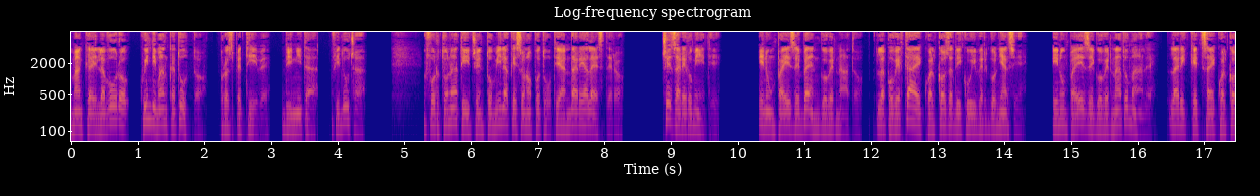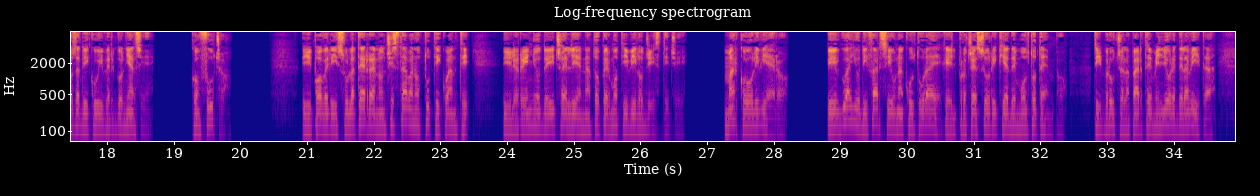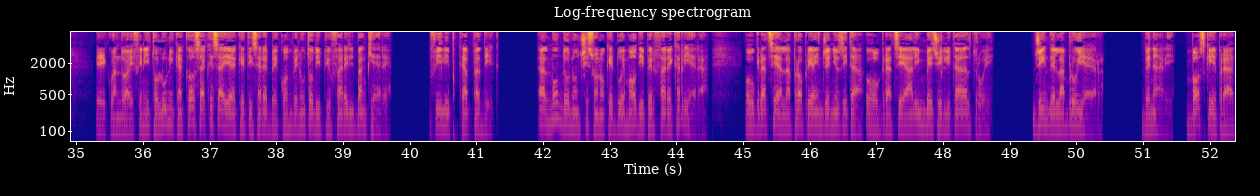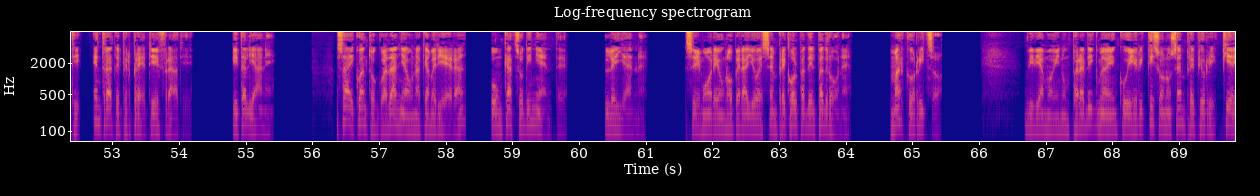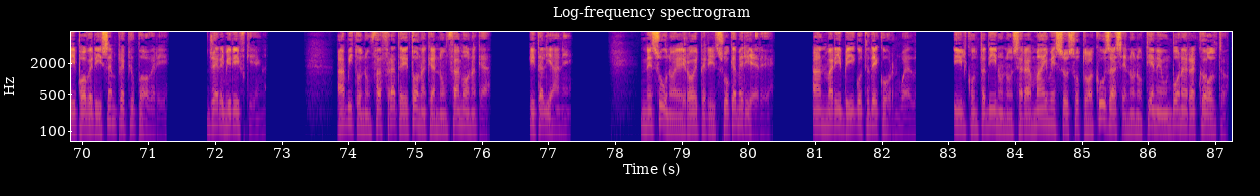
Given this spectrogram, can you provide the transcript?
Manca il lavoro, quindi manca tutto, prospettive, dignità, fiducia. Fortunati i centomila che sono potuti andare all'estero. Cesare Romiti. In un paese ben governato, la povertà è qualcosa di cui vergognarsi. In un paese governato male, la ricchezza è qualcosa di cui vergognarsi. Confucio. I poveri sulla terra non ci stavano tutti quanti. Il regno dei cieli è nato per motivi logistici. Marco Oliviero. Il guaio di farsi una cultura è che il processo richiede molto tempo. Ti brucia la parte migliore della vita. E quando hai finito l'unica cosa che sai è che ti sarebbe convenuto di più fare il banchiere. Philip K. Dick. Al mondo non ci sono che due modi per fare carriera. O grazie alla propria ingegnosità o grazie all'imbecillità altrui. Jean de la Bruyère denari, boschi e prati, entrate per preti e frati. Italiani. Sai quanto guadagna una cameriera? Un cazzo di niente. Le iene. Se muore un operaio è sempre colpa del padrone. Marco Rizzo. Viviamo in un paradigma in cui i ricchi sono sempre più ricchi e i poveri sempre più poveri. Jeremy Rifkin. Abito non fa frate e tonaca non fa monaca. Italiani. Nessuno è eroe per il suo cameriere. Anne-Marie Bigot de Cornwell. Il contadino non sarà mai messo sotto accusa se non ottiene un buon raccolto,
